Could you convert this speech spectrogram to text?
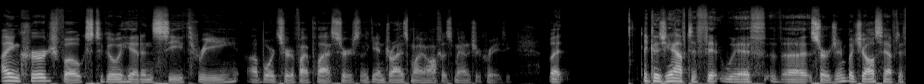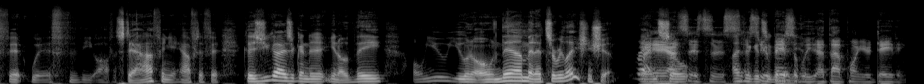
I encourage folks to go ahead and see three uh, board certified plastic surgeons. Again, drives my office manager crazy, but because you have to fit with the surgeon, but you also have to fit with the office staff, and you have to fit because you guys are going to, you know, they own you, you own them, and it's a relationship. Right. And yeah, so it's, it's, I think it's you're a good idea. basically at that point you're dating.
